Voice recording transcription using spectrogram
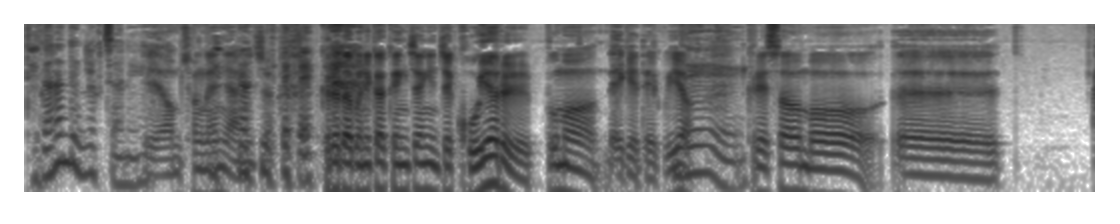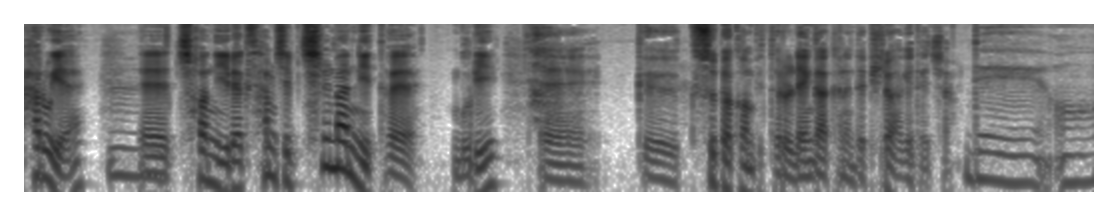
대단한 능력자네요. 예, 엄청난 양이죠. 네. 그러다 보니까 굉장히 이제 고열을 뿜어내게 되고요. 네. 그래서 뭐 어, 하루에 음. 에, 1,237만 리터의 물이 에, 그 슈퍼 컴퓨터를 냉각하는 데 필요하게 되죠. 네. 어.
